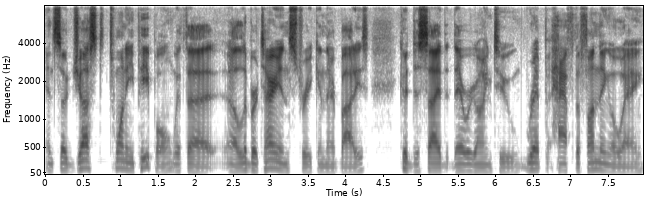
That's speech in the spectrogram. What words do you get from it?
And so just 20 people with a, a libertarian streak in their bodies could decide that they were going to rip half the funding away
